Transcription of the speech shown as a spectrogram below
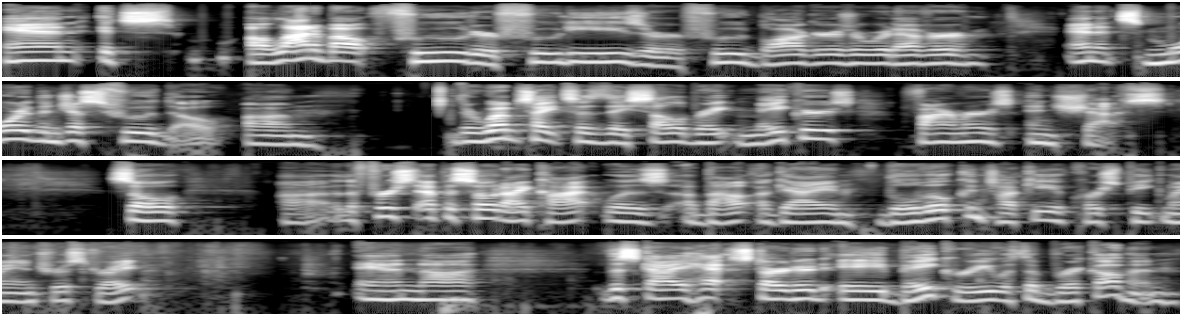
And it's a lot about food or foodies or food bloggers or whatever. And it's more than just food, though. Um, their website says they celebrate makers, farmers, and chefs. So uh, the first episode I caught was about a guy in Louisville, Kentucky. Of course, piqued my interest, right? And uh, this guy started a bakery with a brick oven.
